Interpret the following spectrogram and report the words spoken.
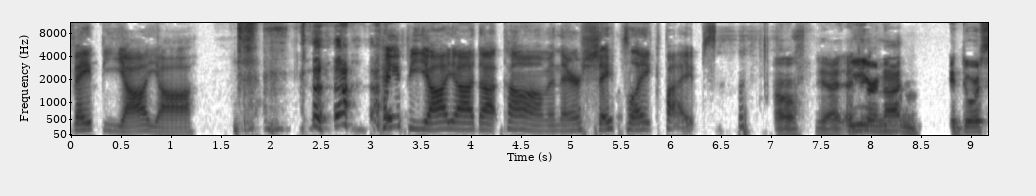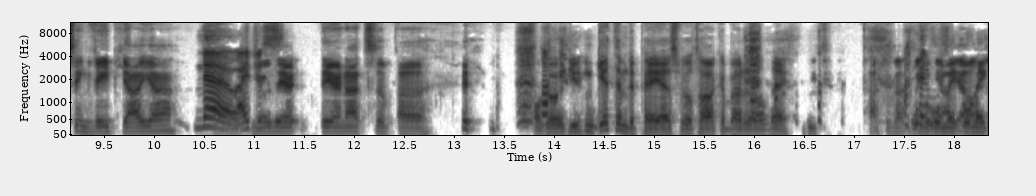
Vape Yaya. VapeYaya.com and they're shaped like pipes. Oh yeah, I- I We are not- Endorsing Vape Yaya. No, Uh, I just they're they are not sub, uh Although if you can get them to pay us, we'll talk about it all day. talk about We'll, Vape we'll make, we'll make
